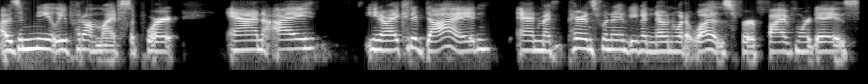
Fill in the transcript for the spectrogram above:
i was immediately put on life support. And i you know i could have died and my parents wouldn't have even known what it was for five more days.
